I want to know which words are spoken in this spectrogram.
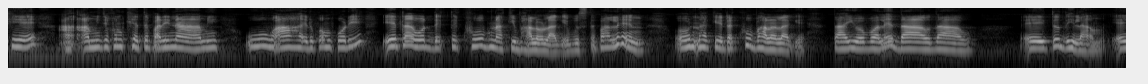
খেয়ে আমি যখন খেতে পারি না, আমি উ আহ, এরকম করি, এটা ওর দেখতে খুব নাকি ভালো লাগে, বুঝতে পারলেন? ওর নাকি এটা খুব ভালো লাগে। তাই ও বলে, দাও দাও। এই তো দিলাম। এই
